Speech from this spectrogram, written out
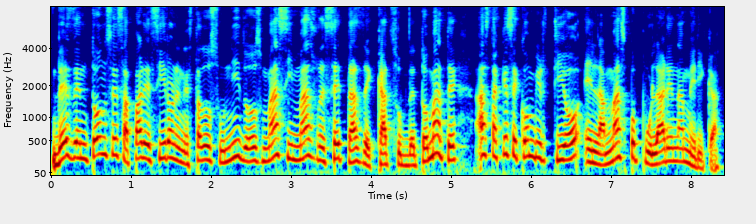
Desde entonces aparecieron en Estados Unidos más y más recetas de catsup de tomate hasta que se convirtió en la más popular en América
